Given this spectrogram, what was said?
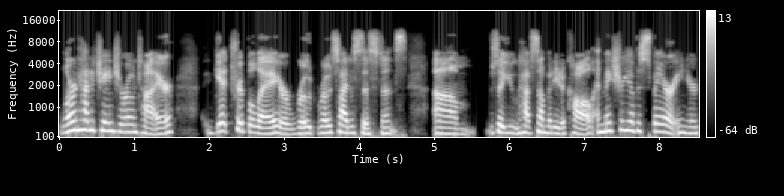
Learn how to change your own tire. Get aaa or road, roadside assistance um, so you have somebody to call and make sure you have a spare in your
